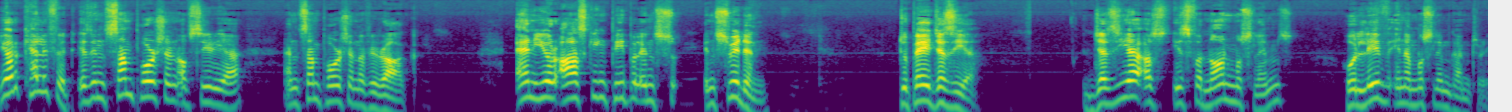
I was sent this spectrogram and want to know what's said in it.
your caliph in پورشنیا portion of Iraq and you are asking پیپلزیا جزیا is for non Muslim who live in a Muslim country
